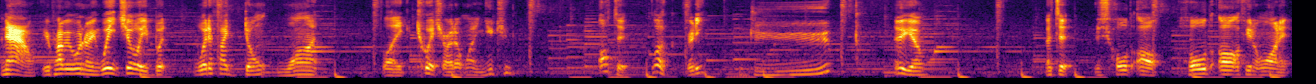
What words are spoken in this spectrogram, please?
Now, you're probably wondering, wait, Joey, but what if I don't want, like, Twitch or I don't want YouTube? Alt it. Look, ready? There you go. That's it. Just hold Alt. Hold Alt if you don't want it.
